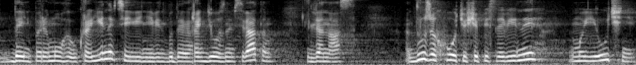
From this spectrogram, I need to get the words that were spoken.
День перемоги України в цій війні він буде грандіозним святом для нас. Дуже хочу, щоб після війни мої учні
